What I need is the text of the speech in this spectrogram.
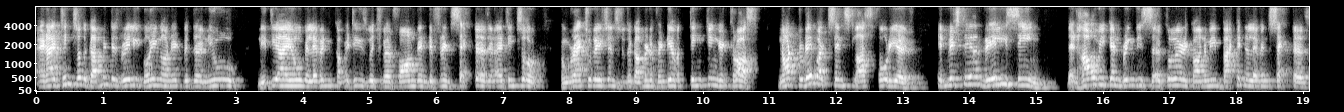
and I think so the government is really going on it with the new Niti Aayog, 11 committees which were formed in different sectors. And I think so, congratulations to the government of India for thinking across, not today, but since last four years, in which they are really seeing that how we can bring the circular economy back in 11 sectors.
